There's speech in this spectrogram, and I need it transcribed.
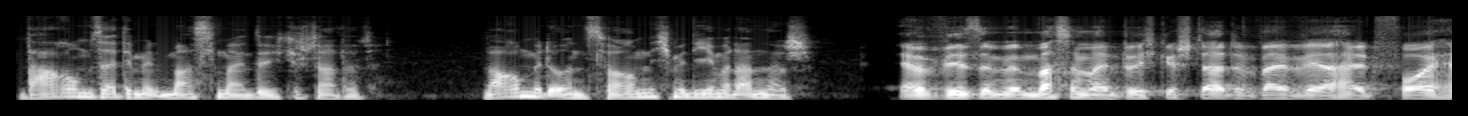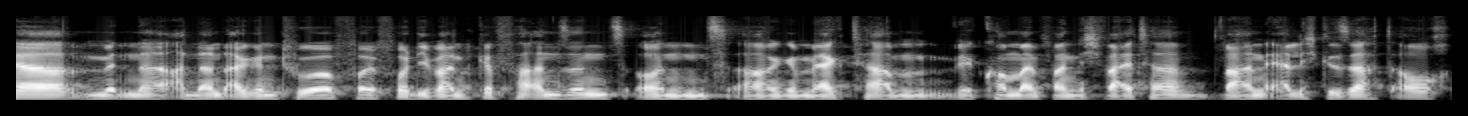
Warum seid ihr mit Mastermind durchgestartet? Warum mit uns? Warum nicht mit jemand anders? Ja, wir sind mit Mastermind durchgestartet, weil wir halt vorher mit einer anderen Agentur voll vor die Wand gefahren sind und äh, gemerkt haben, wir kommen einfach nicht weiter. Waren ehrlich gesagt auch,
